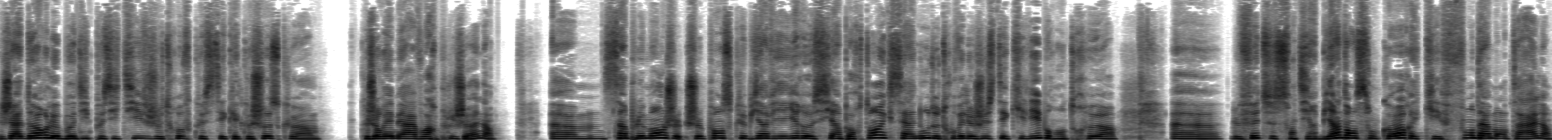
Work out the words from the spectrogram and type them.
j'adore le body positif. Je trouve que c'est quelque chose que, que j'aurais aimé avoir plus jeune. simplement, je, pense que bien vieillir est aussi important et que c'est à nous de trouver le juste équilibre entre le fait de se sentir bien dans son corps et qui est fondamental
